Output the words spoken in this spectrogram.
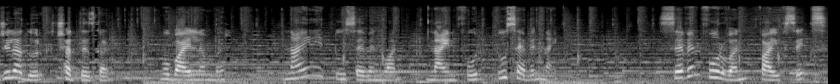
जिला Durg Chhattisgarh mobile number nine eight two seven one nine four two seven nine seven four one five six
